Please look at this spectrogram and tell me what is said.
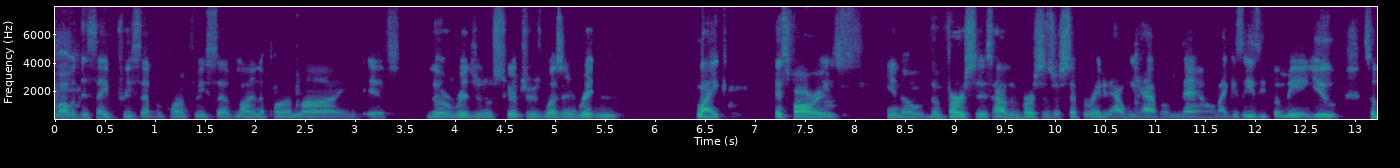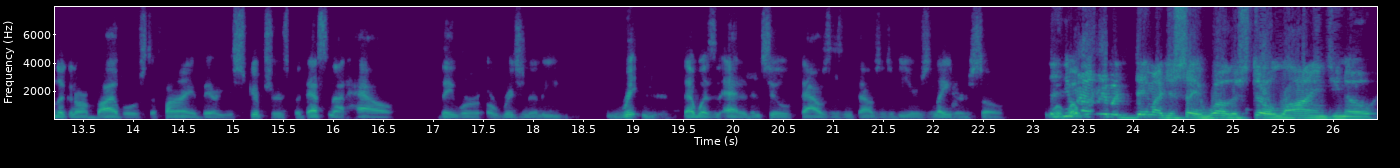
why would they say precept upon precept, line upon line, if the original scriptures wasn't written, like, as far as you know, the verses, how the verses are separated, how we have them now? Like, it's easy for me and you to look in our Bibles to find various scriptures, but that's not how they were originally written. That wasn't added until thousands and thousands of years later. So, You might- they, would, they might just say, well, there's still lines, you know,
